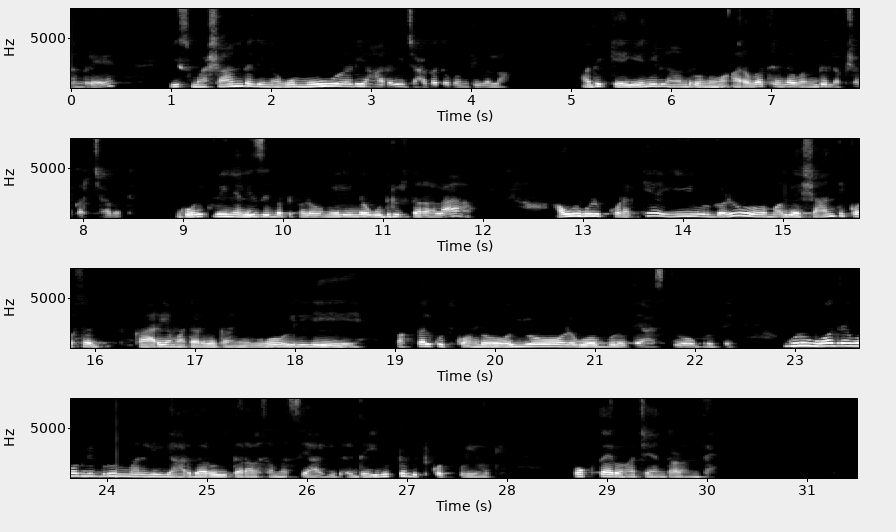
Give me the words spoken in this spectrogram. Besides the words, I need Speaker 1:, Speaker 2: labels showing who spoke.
Speaker 1: ಅಂತಂದ್ರೆ ಈ ಸ್ಮಶಾನದಲ್ಲಿ ನಾವು ಮೂರಡಿ, ಆರಡಿ ಜಾಗ ತಗೊಂತೀವಲ್ಲ. ಅದಕ್ಕೆ ಏನಿಲ್ಲ ಅಂದ್ರೂ ಅರವತ್ತರಿಂದ ಒಂದು ಲಕ್ಷ ಖರ್ಚಾಗುತ್ತೆ. ಗೋರಿ ಕ್ವೀನ್ ಎಲಿಜಬೆತ್ಗಳು ಮೇಲಿಂದ ಉದುರಿರ್ತಾರಲ್ಲ, ಅವ್ರುಗಳು ಕೊಡಕ್ಕೆ ಈ ಇವ್ರುಗಳು ಮಗುವೆ ಶಾಂತಿ ಕೊಡ್ಸೋದ್ ಕಾರ್ಯ ಮಾತಾಡ್ಬೇಕಾ ನೀವು? ಇಲ್ಲಿ ಪಕ್ಕದಲ್ಲಿ ಕುತ್ಕೊಂಡು ಅಯ್ಯೋ ಒಳಗೆ ಹೋಗ್ಬಿಡುತ್ತೆ, ಆಸ್ತಿ ಹೋಗ್ಬಿಡುತ್ತೆ. ಗುರು ಹೋದ್ರೆ ಹೋಗ್ಲಿ ಬಿಡು ನಿಮ್ಮಲ್ಲಿ ಯಾರ್ದಾರು ಈ ತರ ಸಮಸ್ಯೆ ಆಗಿದ್ರೆ ದಯವಿಟ್ಟು ಬಿಟ್ಕೊಟ್ಬಿಡಿ ಅವ್ರಿಗೆ. ಹೋಗ್ತಾ ಇರೋ ಆಚೆ ಅಂತಾಳಂತೆ.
